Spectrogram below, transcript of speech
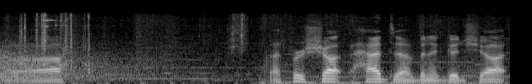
Uh, that first shot had to have been a good shot.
